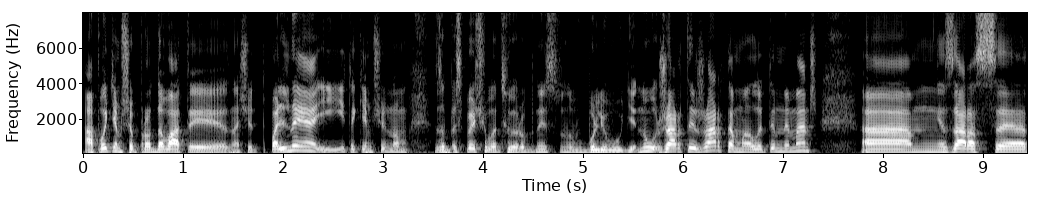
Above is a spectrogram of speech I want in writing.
А потім ще продавати, значить, пальне і таким чином забезпечувати виробництво в Болівуді. Ну, жарти жартами, але тим не менш, зараз е,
